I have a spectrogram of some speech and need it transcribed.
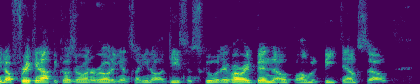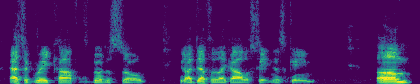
you know, freaking out because they're on the road against you know a decent school. They've already been to Oklahoma and beat them, so that's a great confidence builder. So you know, I definitely like Iowa State in this game. Um,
